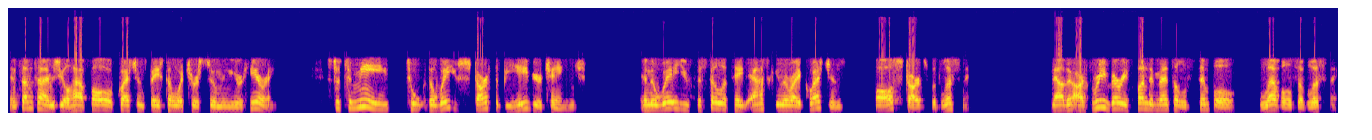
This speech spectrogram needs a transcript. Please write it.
and sometimes you'll have follow up questions based on what you're assuming you're hearing. So, to me, to the way you start the behavior change and the way you facilitate asking the right questions all starts with listening. Now, there are three very fundamental, simple levels of listening.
